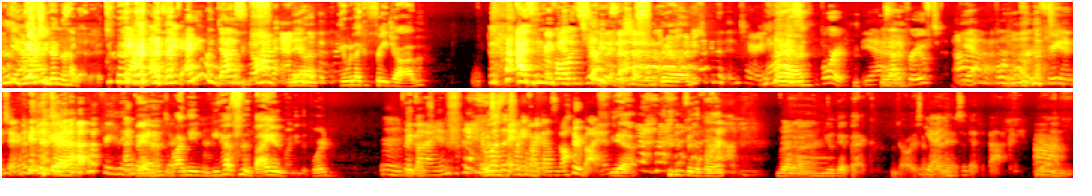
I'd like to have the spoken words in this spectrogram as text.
Yeah. We actually don't know how to edit. Yeah, if anyone does know how to edit, Yeah. And we're like a free job. as in a volunteer position. Yeah. You should get an intern. Yes. Yeah. Board. Yeah. Is that approved? Yeah. Board Yeah. approved. A free intern. Yeah. Free I'm labor. Yeah. Well, I mean, we have the buy-in money. The board. Mm. The buy-in. It was a twenty-five thousand dollar buy-in. Yeah. for the board. But uh, you'll get back the dollars someday. Yeah, you guys will get it back. Yeah. Um,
